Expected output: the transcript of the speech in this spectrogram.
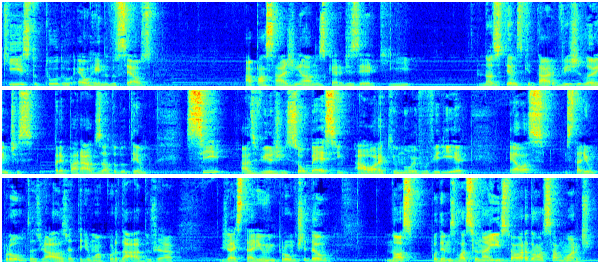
que isto tudo é o reino dos céus, a passagem ela nos quer dizer que nós temos que estar vigilantes, preparados a todo tempo. Se as virgens soubessem a hora que o noivo viria, elas estariam prontas já, elas já teriam acordado, já, já estariam em prontidão. Nós podemos relacionar isso à hora da nossa morte.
